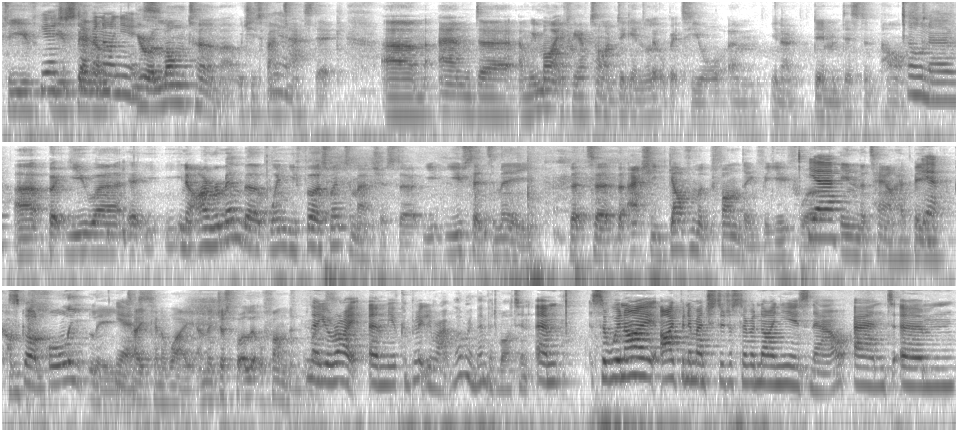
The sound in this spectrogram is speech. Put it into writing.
So you've Yeah, you've just been over a, nine years. You're a long termer, which is fantastic. Um, and uh, and we might, if we have time, dig in a little bit to your um, you know dim and distant past. oh no Uh, but you, uh, you know, I remember when you first went to Manchester, you, you said to me that uh, that actually government funding for youth work Yeah. in the town had been Yeah, completely Yes. taken away, and they just put a little funding. no you're right um, you're completely right well remembered Martin um, so when I I've been in Manchester just over nine years now and um,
